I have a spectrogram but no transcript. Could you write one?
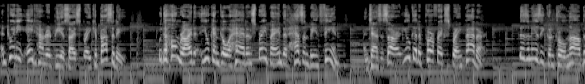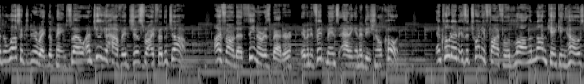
and 2800 psi spray capacity. With the HomeRight, you can go ahead and spray paint that hasn't been thin, and chances are you'll get a perfect spraying pattern. There's an easy control knob that allows you to direct the paint flow until you have it just right for the job. I found that thinner is better even if it means adding an additional coat. Included is a 25 foot long non-kinking hose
